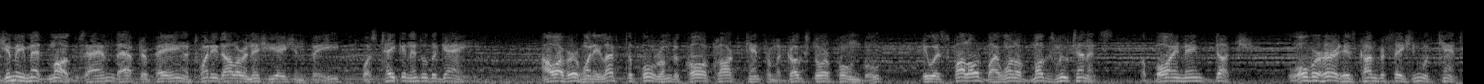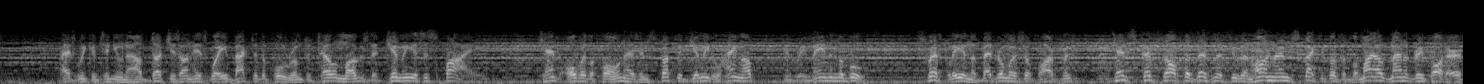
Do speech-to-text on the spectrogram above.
Jimmy met Muggs and, after paying a $20 initiation fee, was taken into the gang. However, when he left the pool room to call Clark Kent from a drugstore phone booth, he was followed by one of Muggs' lieutenants, a boy named Dutch, who overheard his conversation with Kent. As we continue now, Dutch is on his way back to the pool room to tell Muggs that Jimmy is a spy. Kent, over the phone, has instructed Jimmy to hang up and remain in the booth. Swiftly, in the bedroom of his apartment, Kent strips off the business suit and horn-rimmed spectacles of the mild-mannered reporter,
